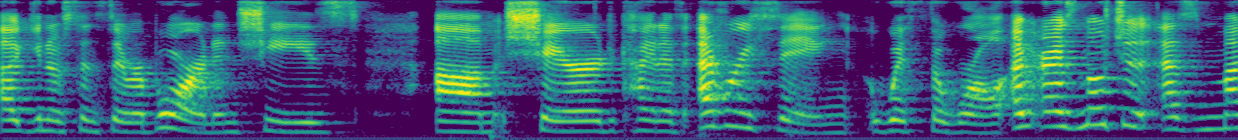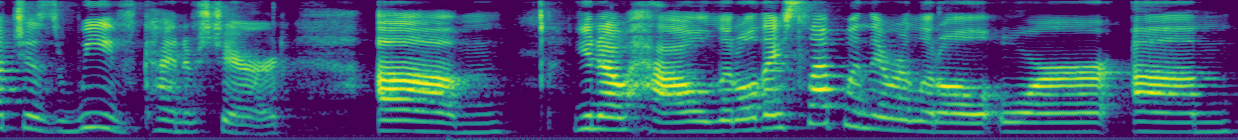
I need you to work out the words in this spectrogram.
uh, you know, since they were born, and she's um, shared kind of everything with the world, as much as much as we've kind of shared. Um, you know how little they slept when they were little, or um,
